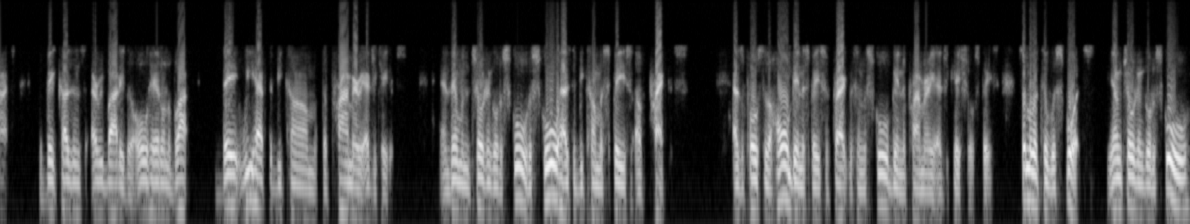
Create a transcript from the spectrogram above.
aunts, the big cousins, everybody, the old head on the block, they, we have to become the primary educators. And then when the children go to school, the school has to become a space of practice, as opposed to the home being the space of practice and the school being the primary educational space. Similar to with sports. Young children go to school,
